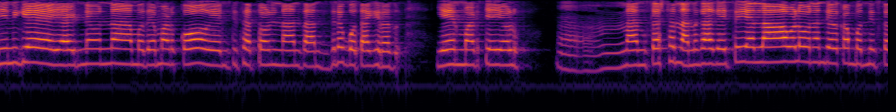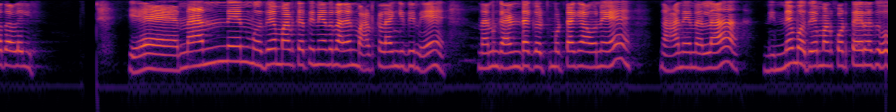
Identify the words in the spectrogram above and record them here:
ನಿನಗೆ ಎರಡನೇವನ್ನ ಮದುವೆ ಮಾಡ್ಕೋ ಎಂಟಿ ಸತ್ತೋಳ್ನ ಅಂತ ಅಂತಿದ್ರೆ ಗೊತ್ತಾಗಿರೋದು. ಏನು ಮಾಡ್ತೀಯ ಹೇಳು. ನನ್ನ ಕಷ್ಟ ನನಗಾಗೈತೆ, ಎಲ್ಲ ಅವಳು ಒಂದೊಂದು ಹೇಳ್ಕೊಂಡ್ ಬಂದು ನಿಂತ್ಕೊತಾಳೆ ಇಲ್ಲಿ. ಏ, ನಾನೇನು ಮದುವೆ ಮಾಡ್ಕೊತೀನಿ ಅಂದ್ರೆ ನಾನೇನು ಮಾಡ್ಕೊಳಂಗಿದ್ದೀನಿ? ನನ್ನ ಗಂಡ ಗಟ್ಮುಟ್ಟಾಗಿ ಅವನೇ, ನಾನೇನಲ್ಲ, ನಿನ್ನೆ ಮದುವೆ ಮಾಡ್ಕೊಡ್ತಾ ಇರೋದು.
